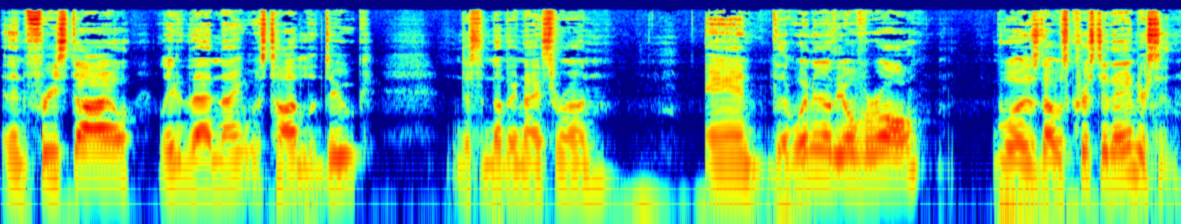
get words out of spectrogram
And then freestyle later that night was Todd LeDuc. Just another nice run. And the winner of the overall was that was Krysten Anderson.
